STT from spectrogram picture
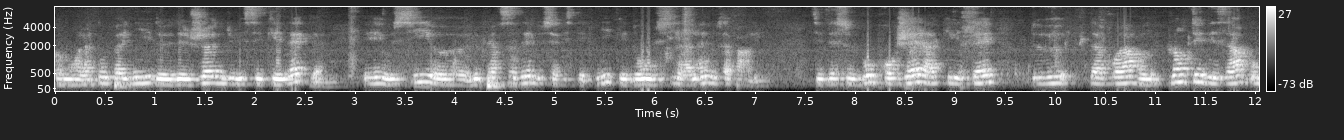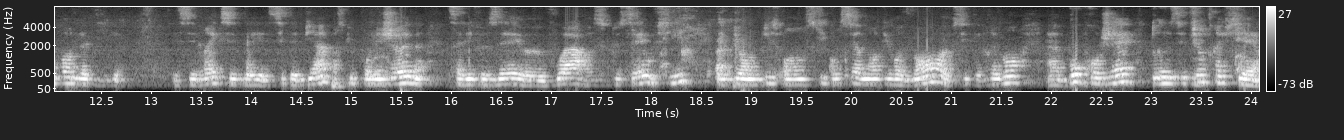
la compagnie des jeunes du lycée Québec et aussi euh, le personnel du service technique et dont aussi Alain nous a parlé. C'était ce beau projet-là qui était d'avoir planté des arbres au bord de la digue. Et c'est vrai que c'était bien parce que pour les jeunes, ça les faisait euh, voir ce que c'est aussi. Et puis en plus, en ce qui concerne l'environnement, euh, c'était vraiment un beau projet dont nous étions très fiers.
